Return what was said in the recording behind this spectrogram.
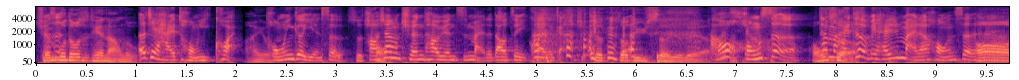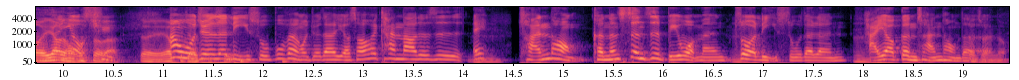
全部都是天堂路，而且还同一块，哎呦同一个颜色是，好像全桃园只买得到这一块的感觉。就都绿色，就对了。然后红色，他们还特别还去买了红色，哦，很很有趣。对。那我觉得礼俗部分，我觉得有时候会看到，就是嗯哎，传统可能甚至比我们做礼俗的人还要更传统的、更传统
